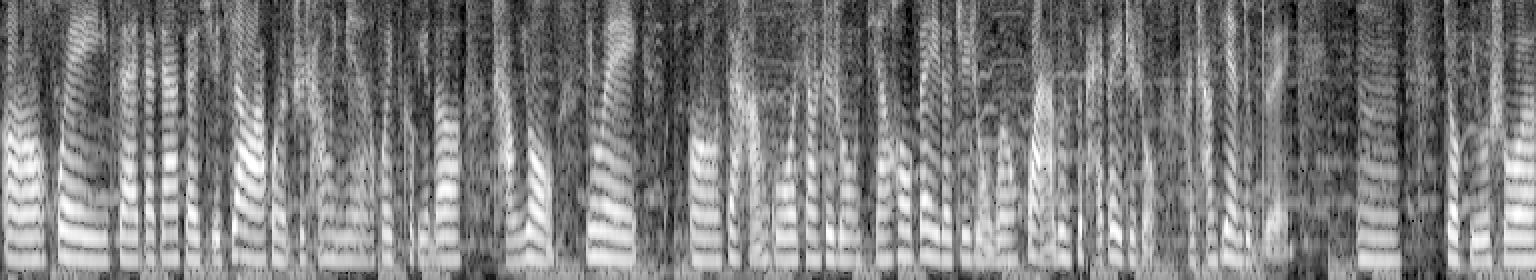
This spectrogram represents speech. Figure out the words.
嗯，会在大家在学校啊或者职场里面会特别的常用，因为，嗯，在韩国像这种前后辈的这种文化，论资排辈这种很常见，对不对？嗯，就比如说，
